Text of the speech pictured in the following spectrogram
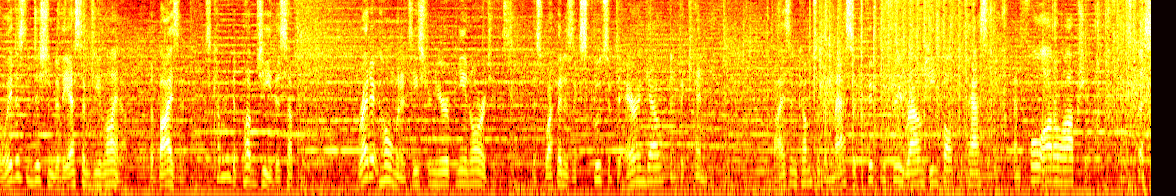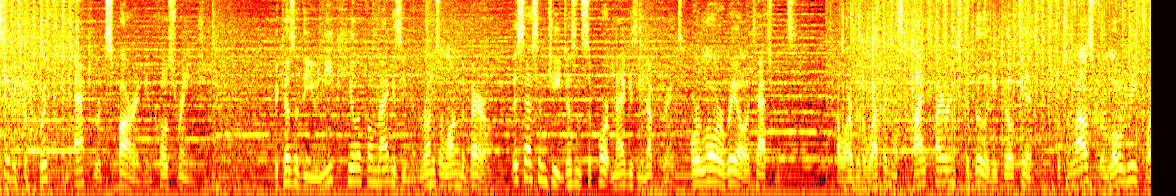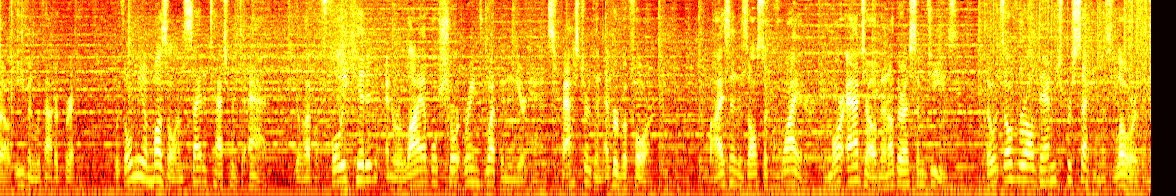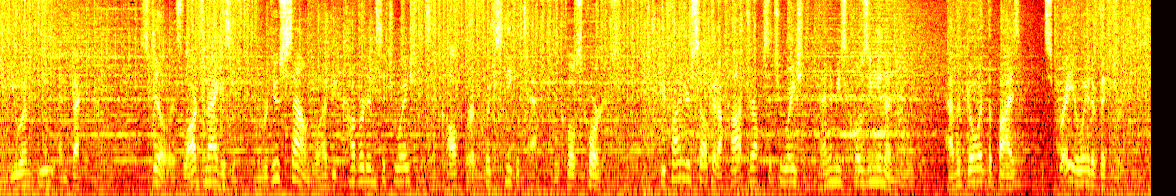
The latest addition to the SMG lineup, the Bizon, is coming to PUBG this update. Right at home in its Eastern European origins, this weapon is exclusive to Erangel and Vikendi. The Bizon comes with a massive 53 round default capacity and full auto option, and is best suited for quick and accurate sparring in close range. Because of the unique helical magazine that runs along the barrel, this SMG doesn't support magazine upgrades or lower rail attachments. However, the weapon has high firing stability built in, which allows for low recoil even without a grip. With only a muzzle and sight attachment to add, you'll have a fully kitted and reliable short-range weapon in your hands faster than ever before. The Bizon is also quieter and more agile than other SMGs, though its overall damage per second is lower than the UMP and Vector. Still, its large magazine and reduced sound will have you covered in situations that call for a quick sneak attack in close quarters. If you find yourself in a hot drop situation with enemies closing in on you, have a go at the Bizon and spray your way to victory.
